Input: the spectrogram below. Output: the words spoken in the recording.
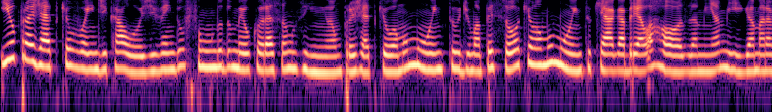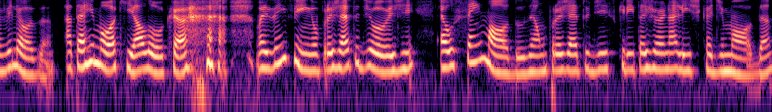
E o projeto que eu vou indicar hoje vem do fundo do meu coraçãozinho. É um projeto que eu amo muito, de uma pessoa que eu amo muito, que é a Gabriela Rosa, minha amiga maravilhosa. Até rimou aqui, a louca. Mas enfim, o projeto de hoje é o Sem Modos, é um projeto de escrita jornalística de moda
